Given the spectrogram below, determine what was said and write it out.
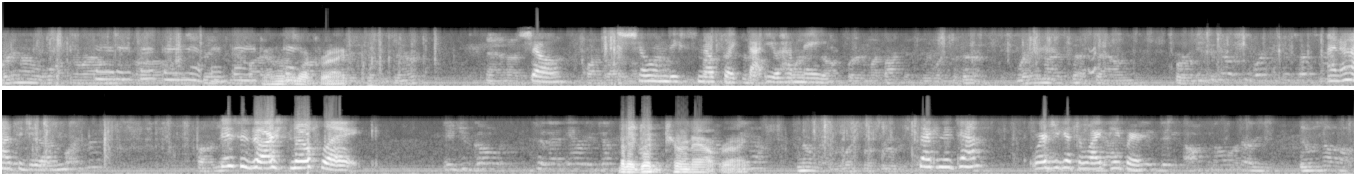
Ray and I were walking around, uh, street nearby. Doesn't look right. Dinner, And I Show- saw five dollars show 'em on the snowflake I picked it that you have made. off, Put it in my pocket. We went to dinner. Ray and I sat down for a meeting. I know how to do them. This is our snowflake. Did you go to that area just? But it didn't turn out right. No, ma'am, we went for a Brewers game. Second attempt. Where'd you get the white paper? Did they off note or you- It was not off.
